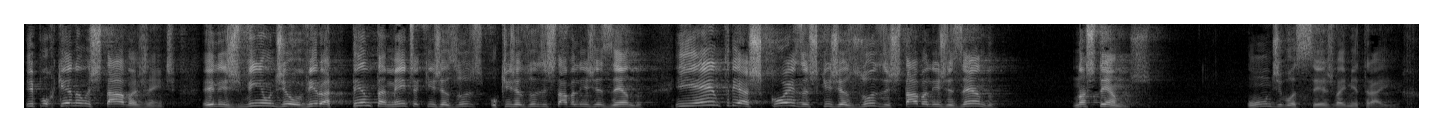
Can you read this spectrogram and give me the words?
E por que não estava, gente? Eles vinham de ouvir atentamente Jesus, o que Jesus estava lhes dizendo. E entre as coisas que Jesus estava lhes dizendo, nós temos: um de vocês vai me trair.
